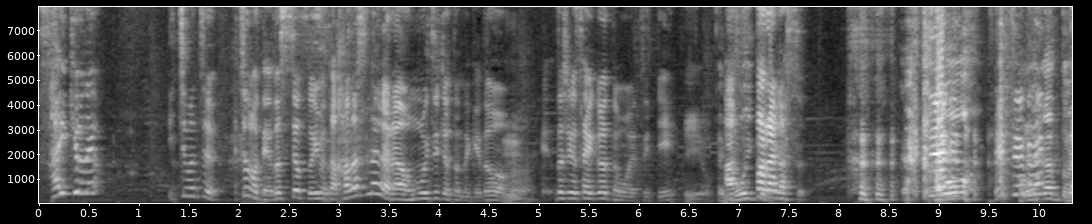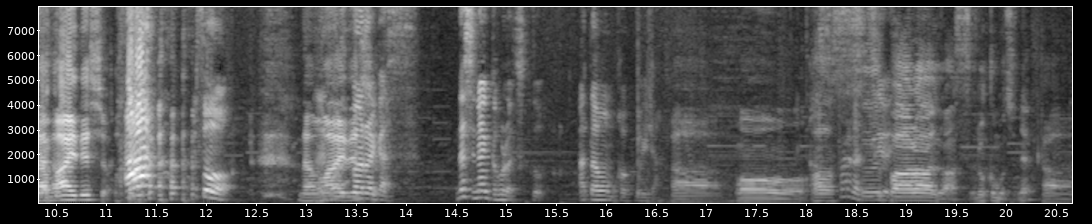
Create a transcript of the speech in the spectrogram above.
最強だよ。一番強い。ちょっと待って私ちょっと今さ話しながら思いついちゃったんだけど、うん。え私が最強だと思うやつ言っていい？ーいいよ。えアスもう一個パラガス。顔？え強くない？名前でしょ。あそう。名前でしょ。アスパラガス。だしなんかほらちょっと頭もかっこいいじゃん。ああー。あアスーパラガス6文字ね。ー。あは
